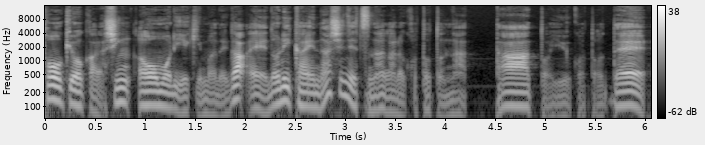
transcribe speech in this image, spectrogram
東京から新青森駅までが、えー、乗り換えなしでつながることとなったということで、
